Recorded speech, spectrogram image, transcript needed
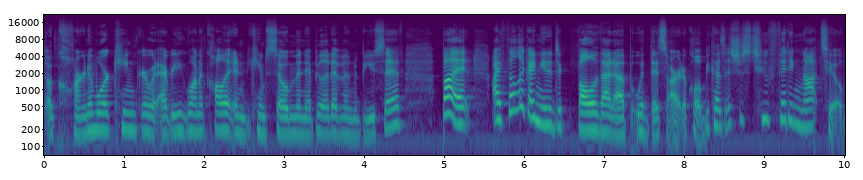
a carnivore kink or whatever you want to call it and became so manipulative and abusive. But I felt like I needed to follow that up with this article because it's just too fitting not to.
